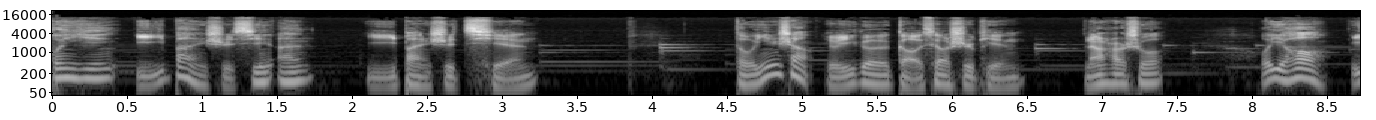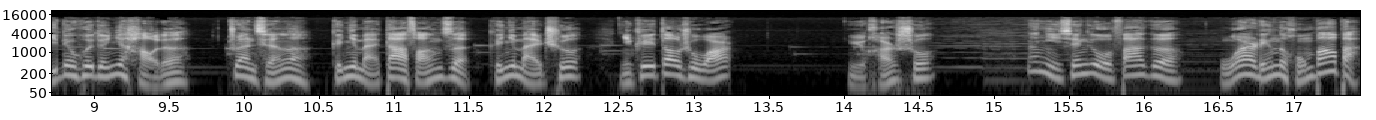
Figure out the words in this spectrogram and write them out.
婚姻一半是心安，一半是钱。抖音上有一个搞笑视频，男孩说：“我以后一定会对你好的，赚钱了给你买大房子，给你买车，你可以到处玩。”女孩说：“那你先给我发个五二零的红包吧。”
